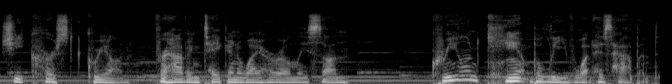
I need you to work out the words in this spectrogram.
she cursed Creon for having taken away her only son. Creon can't believe what has happened.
